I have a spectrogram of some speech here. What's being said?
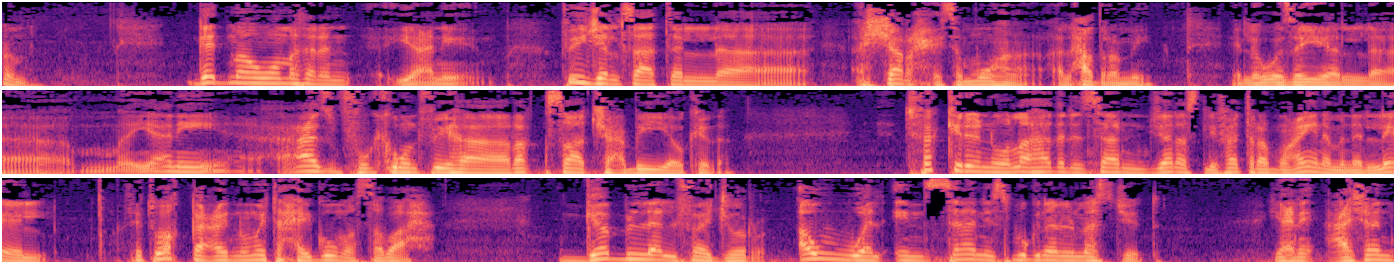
قد ما هو مثلا يعني في جلسات الشرح يسموها الحضرمي اللي هو زي يعني عزف يكون فيها رقصات شعبية وكذا. تفكر إنه والله هذا الإنسان جلس لفترة معينة من الليل تتوقع إنه متى حيقوم الصباح؟ قبل الفجر أول إنسان يسبقنا للمسجد. يعني عشان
